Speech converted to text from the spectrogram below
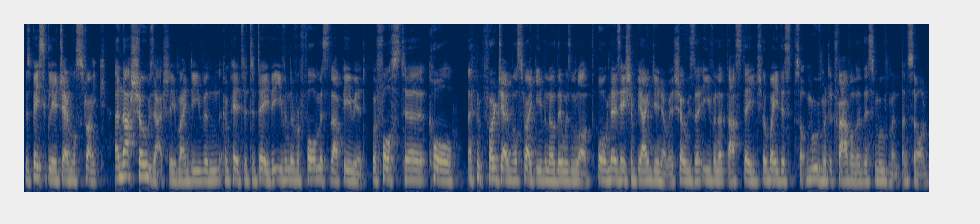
was basically a general strike. And that shows, actually, mind even compared to today, that even the reformists of that period were forced to call for a general strike, even though there wasn't a lot of organisation behind, you know. It shows that even at that stage, the way this sort of movement to travel and this movement and so on.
